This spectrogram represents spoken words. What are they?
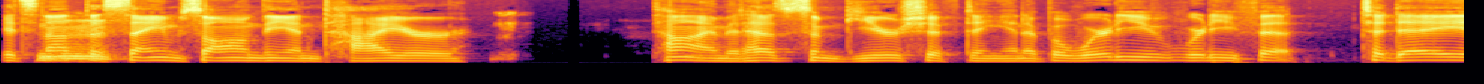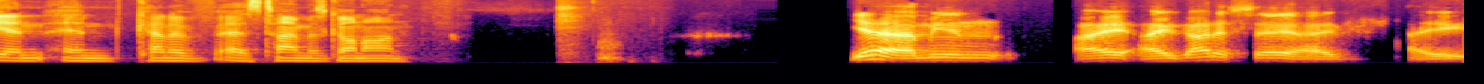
it's not mm-hmm. the same song the entire time. It has some gear shifting in it, but where do you, where do you fit today and, and kind of as time has gone on? Yeah, I mean, I I gotta say, I've I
